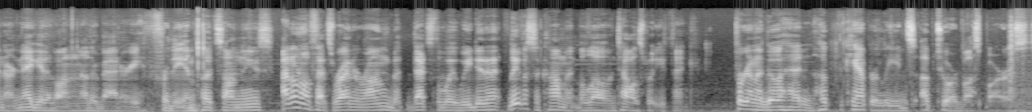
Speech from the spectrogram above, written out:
and our negative on another battery for the inputs on these. I don't know if that's right or wrong, but that's the way we did it. Leave us a comment below and tell us what you think. We're gonna go ahead and hook the camper leads up to our bus bars.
